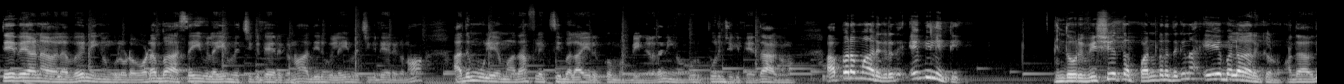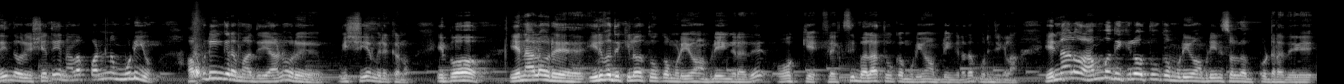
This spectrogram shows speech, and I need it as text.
தேவையான அளவு நீங்கள் உங்களோட உடம்பை அசைவிலையும் வச்சுக்கிட்டே இருக்கணும் அதிர்விலையும் வச்சுக்கிட்டே இருக்கணும். அது மூலியமாக தான் ஃப்ளெக்சிபிளாக இருக்கும் அப்படிங்கிறத நீங்கள் ஒரு புரிஞ்சுக்கிட்டே தான் ஆகணும். அப்புறமா இருக்கிறது எபிலிட்டி இந்த ஒரு விஷயத்தை பண்ணுறதுக்கு நான் ஏபிளாக இருக்கணும். அதாவது இந்த ஒரு விஷயத்தை என்னால் பண்ண முடியும். அப்படிங்கிற மாதிரியான ஒரு விஷயம் இருக்கணும். இப்போது என்னால் ஒரு இருபது கிலோ தூக்க முடியும் அப்படிங்கிறது ஓகே. ஃப்ளெக்சிபிளாக தூக்க முடியும் அப்படிங்கிறத புரிஞ்சுக்கலாம். என்னால் ஒரு ஐம்பது கிலோ தூக்க முடியும் அப்படின்னு சொல்ல போடுறது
